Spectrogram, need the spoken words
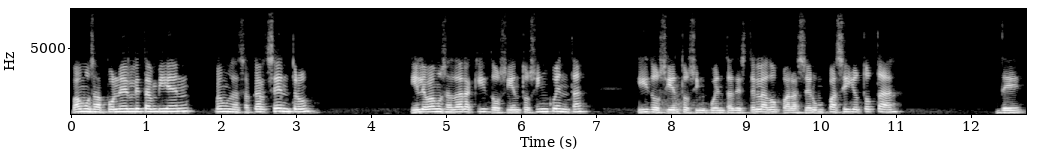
Vamos a ponerle también, vamos a sacar centro y le vamos a dar aquí 250 y 250 de este lado para hacer un pasillo total de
